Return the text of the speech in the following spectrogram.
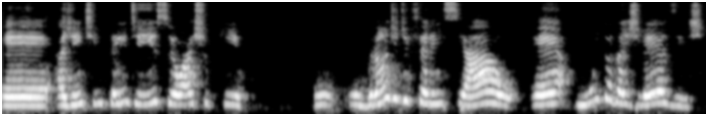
é, a gente entende isso. Eu acho que o, o, grande diferencial é, muitas das vezes,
